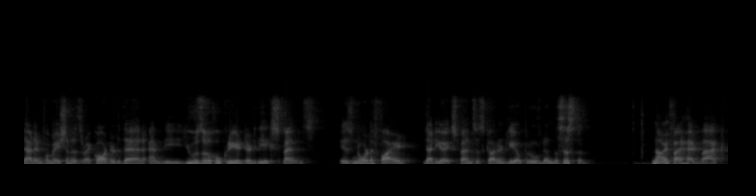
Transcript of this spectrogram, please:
That information is recorded there, and the user who created the expense is notified that your expense is currently approved in the system. Now, if I head back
